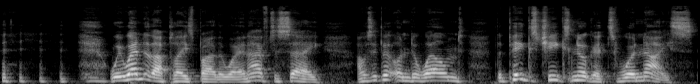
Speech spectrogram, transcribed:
we went to that place, by the way, and I have to say, I was a bit underwhelmed. The pig's cheeks nuggets were nice,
